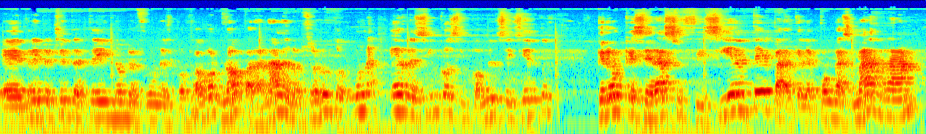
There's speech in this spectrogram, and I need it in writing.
eh, 3080 Ti, no me funes, por favor. No, para nada, en absoluto. Una R5 5600 creo que será suficiente para que le pongas más RAM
